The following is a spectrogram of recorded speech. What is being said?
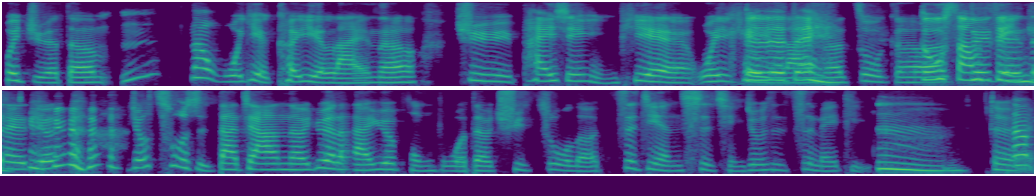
会觉得，嗯。那我也可以来呢，去拍一些影片，我也可以来呢，做个 do something，对 对对，就促使大家呢越来越蓬勃的去做了这件事情，就是自媒体。嗯，对。那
